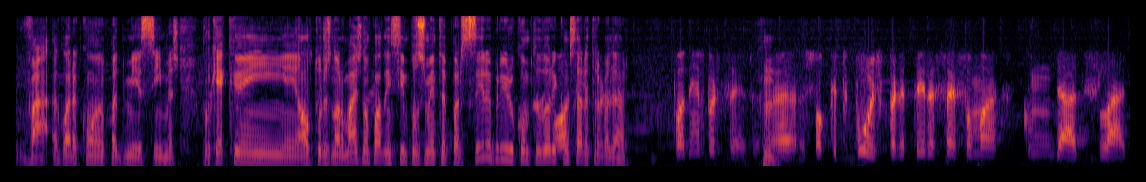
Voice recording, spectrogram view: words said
vá, agora com a pandemia sim, mas porquê é que em, em alturas normais não podem simplesmente aparecer, abrir o computador e começar a trabalhar? Podem aparecer, hum. uh, só que depois, para ter acesso a uma comunidade Slack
